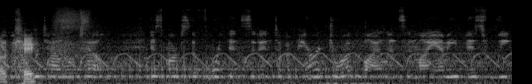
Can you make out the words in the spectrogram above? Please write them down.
Okay. Okay. This marks the fourth incident of apparent drug violence in Miami this week.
